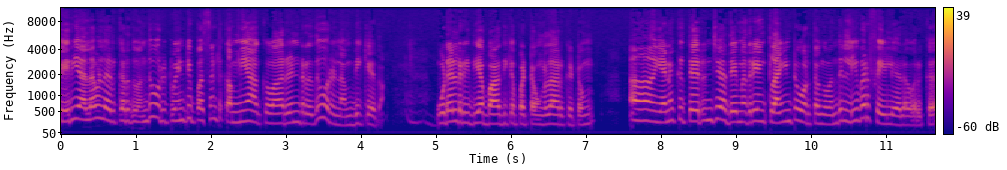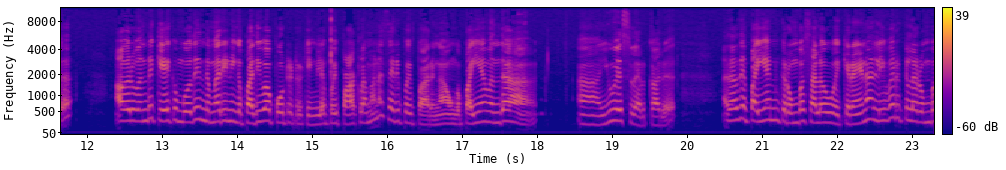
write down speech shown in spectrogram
பெரிய அளவுல இருக்கிறது வந்து ஒரு டுவெண்ட்டி பர்சன்ட் கம்மியாக்குவாருன்றது ஒரு நம்பிக்கை தான் உடல் ரீதியா பாதிக்கப்பட்டவங்களா இருக்கட்டும். எனக்கு தெரிஞ்சு அதே மாதிரி என் கிளைண்ட்டு ஒருத்தவங்க வந்து லிவர் ஃபெயிலியர் அவருக்கு. அவர் வந்து கேட்கும்போது இந்த மாதிரி நீங்க பதிவா போட்டுட்டு இருக்கீங்களே போய் பார்க்கலாமான்னா சரி போய் பாருங்க. அவங்க பையன் வந்து யூஎஸ்ல இருக்காரு. அதாவது பையனுக்கு ரொம்ப செலவு வைக்கிறேன். ஏன்னா லிவருக்குள்ள ரொம்ப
